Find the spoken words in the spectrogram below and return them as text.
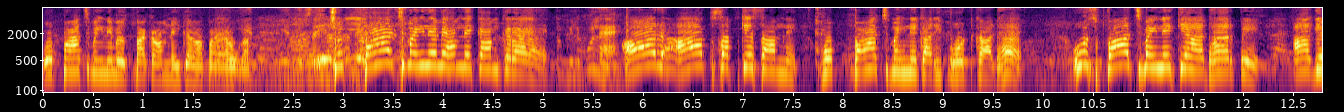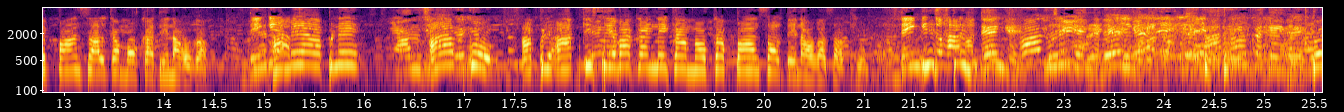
वो पाँच महीने में उतना काम नहीं करा पाया होगा। जो पाँच महीने में हमने काम कराया है। तो बिल्कुल है। और आप सबके सामने वो पाँच महीने का रिपोर्ट कार्ड है। उस पाँच महीने के आधार पे आगे पाँच साल का मौका देना होगा। हमें अपने आपको अपने आपकी सेवा करने का मौका पाँच साल देना होगा साथियों। देंगे तो इसके- हम देंगे। तो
